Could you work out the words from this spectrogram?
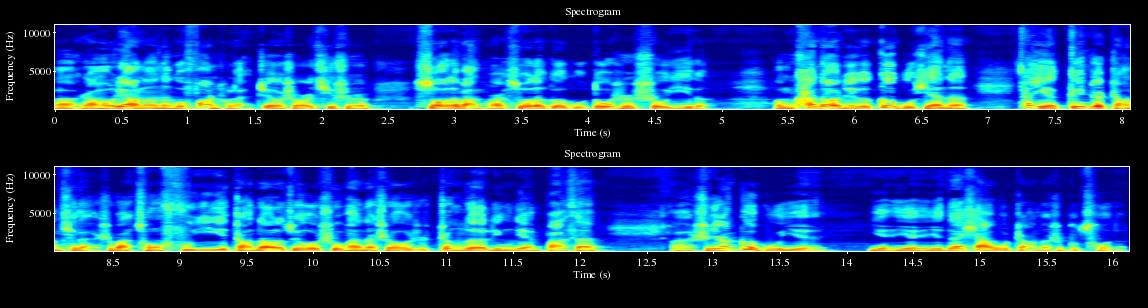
啊，然后量能能够放出来，这个时候其实所有的板块、所有的个股都是受益的。我们看到这个个股线呢，它也跟着涨起来，是吧？从负一涨到了最后收盘的时候是正的零点八三，啊，实际上个股也也也也在下午涨的是不错的。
